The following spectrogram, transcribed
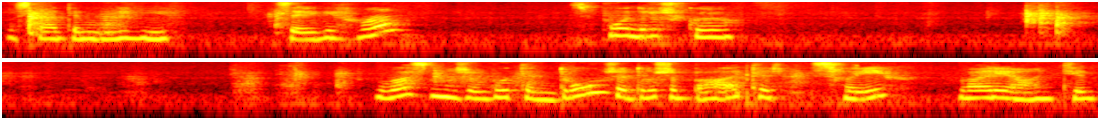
посадимо її в цей вігон з подружкою. У вас може бути дуже-дуже багато своїх варіантів.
